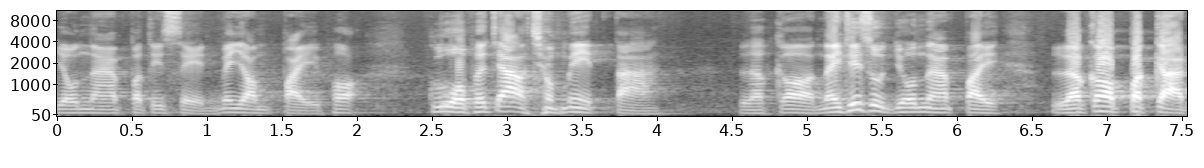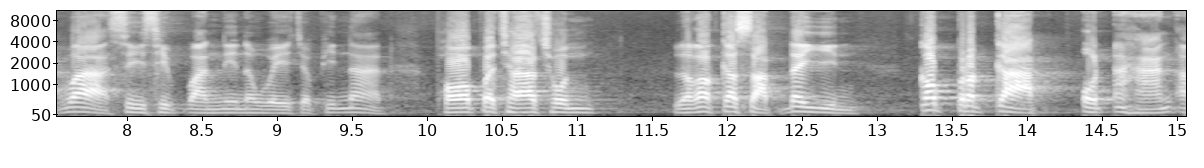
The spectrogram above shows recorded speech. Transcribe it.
โยนาปฏิเสธไม่ยอมไป เพราะกลัวพระเจ้าจะเมตตา แล้วก็ในที่สุดโยนาไป แล้วก็ประกาศว่า 40 วันนินเวยจะพินาศ พอประชาชนแล้วก็กษัตริย์ได้ยิน ก็ประกาศอดอาหารอ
